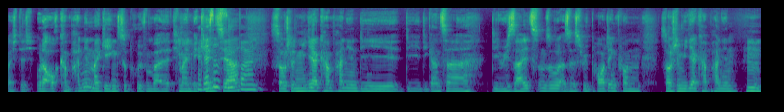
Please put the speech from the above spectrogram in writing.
Richtig. Oder auch Kampagnen mal gegen zu prüfen, weil ich meine, wir kennen es ja. Super. Social Media Kampagnen, die, die, die ganze die Results und so, also das Reporting von Social Media Kampagnen, hm,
